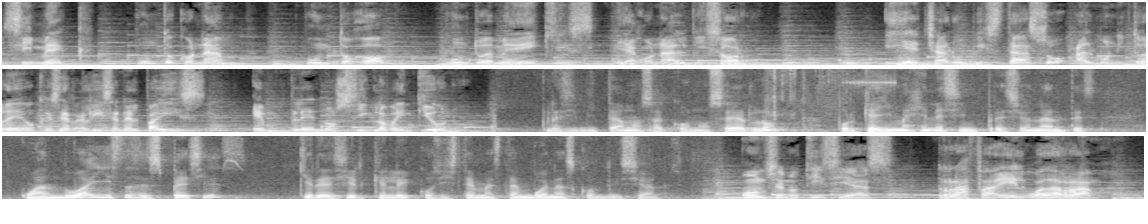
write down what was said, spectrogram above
cimec.conamp.gov.mx diagonal visor y echar un vistazo al monitoreo que se realiza en el país en pleno siglo XXI. Les invitamos a conocerlo porque hay imágenes impresionantes. Cuando hay estas especies, quiere decir que el ecosistema está en buenas condiciones. 11 Noticias, Rafael Guadarrama.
